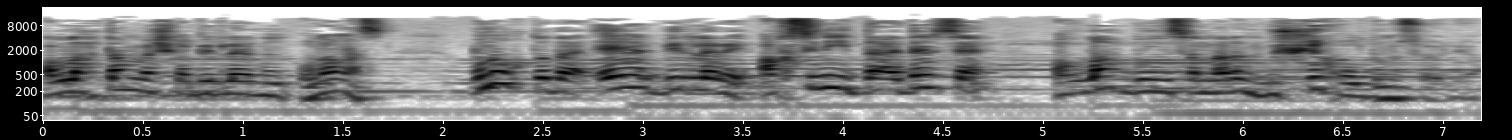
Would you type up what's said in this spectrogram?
Allah'tan başka birilerinin olamaz. Bu noktada eğer birileri aksini iddia ederse Allah bu insanların müşrik olduğunu söylüyor.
